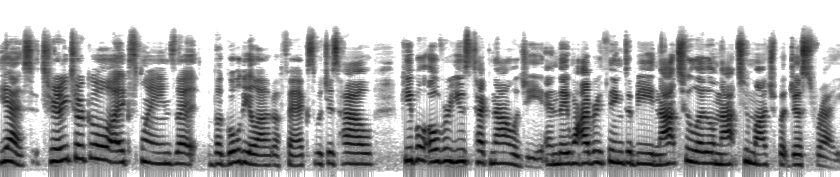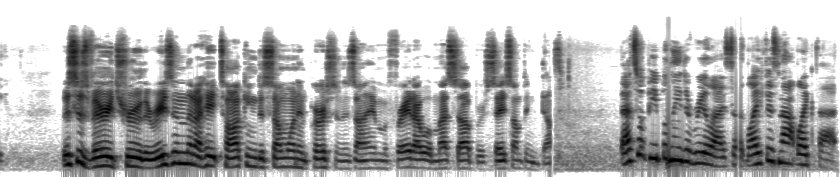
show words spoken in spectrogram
Yes, Sherry Turkle explains that the Goldilocks effects, which is how people overuse technology and they want everything to be not too little, not too much, but just right. This is very true. The reason that I hate talking to someone in person is I am afraid I will mess up or say something dumb. That's what people need to realize that life is not like that.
